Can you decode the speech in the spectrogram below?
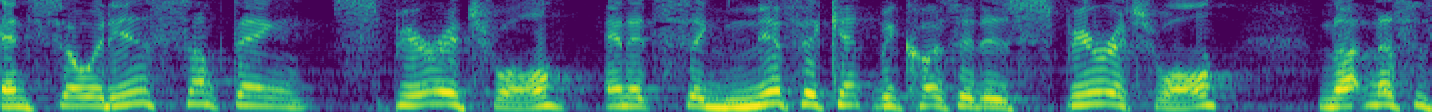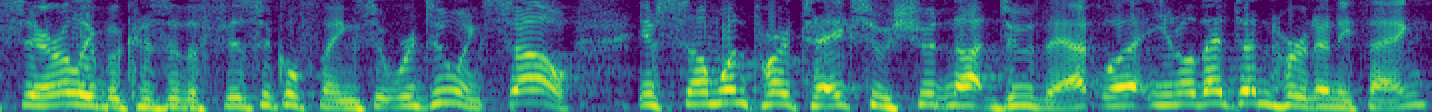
And so it is something spiritual and it's significant because it is spiritual not necessarily because of the physical things that we're doing. So, if someone partakes who should not do that, well, you know, that doesn't hurt anything.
